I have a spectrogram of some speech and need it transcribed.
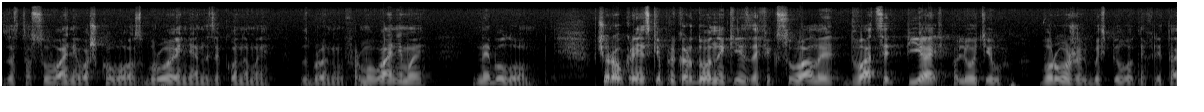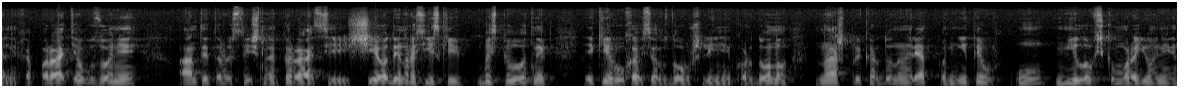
застосування важкого озброєння незаконними збройними формуваннями не було. Вчора українські прикордонники зафіксували 25 польотів ворожих безпілотних літальних апаратів в зоні антитерористичної операції. Ще один російський безпілотник, який рухався вздовж лінії кордону, наш прикордонний наряд помітив у Міловському районі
